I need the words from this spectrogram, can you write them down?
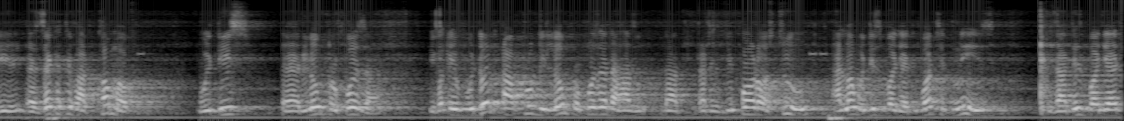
the, executive had come up with this uh, loan proposal. Because if we don't approve the loan proposal that, has, that, that is before us too, along with this budget, what it means is that this budget,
